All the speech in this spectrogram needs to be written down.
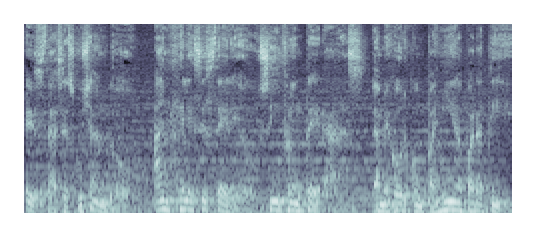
Estás escuchando Ángeles Estéreo Sin Fronteras, la mejor compañía para ti.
